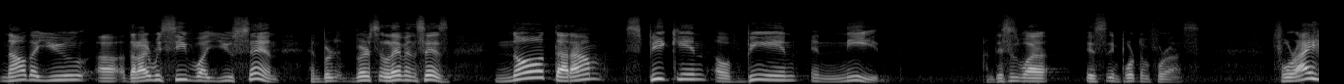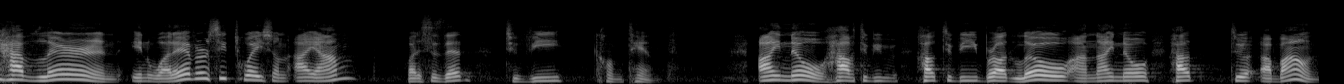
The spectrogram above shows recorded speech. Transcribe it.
now that you uh, that I receive what you send." And verse 11 says, "Not that I'm speaking of being in need." And this is what is important for us. For I have learned in whatever situation I am, what is that? To be content. I know how to be how to be brought low, and I know how to abound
